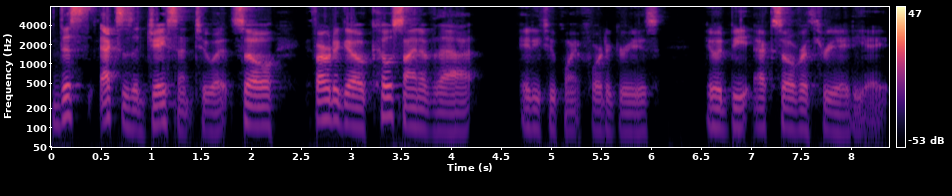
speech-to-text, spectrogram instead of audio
this x is adjacent to it. So if I were to go cosine of that, 82.4 degrees, it would be x over 388.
